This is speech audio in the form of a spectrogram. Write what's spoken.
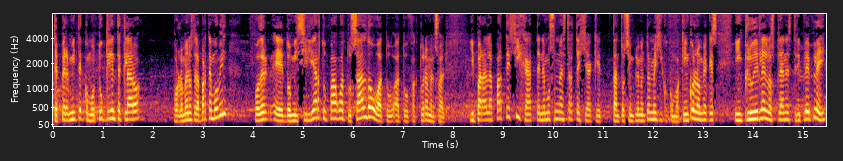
Te permite, como tu cliente Claro, por lo menos de la parte móvil, poder eh, domiciliar tu pago a tu saldo o a tu, a tu factura mensual. Y para la parte fija tenemos una estrategia que tanto se implementó en México como aquí en Colombia, que es incluirle en los planes Triple Play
